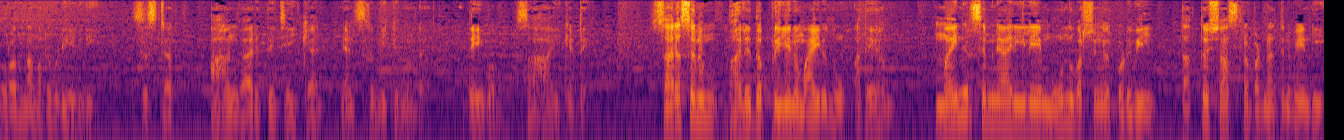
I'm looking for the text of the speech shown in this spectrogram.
തുറന്ന മറുപടി എഴുതി സിസ്റ്റർ അഹങ്കാരത്തെ ജയിക്കാൻ ഞാൻ ശ്രമിക്കുന്നുണ്ട്. ദൈവം സഹായിക്കട്ടെ. സരസനും ഫലിതപ്രിയനുമായിരുന്നു അദ്ദേഹം. മൈനർ സെമിനാരിയിലെ മൂന്ന് വർഷങ്ങൾക്കൊടുവിൽ തത്വശാസ്ത്ര പഠനത്തിനു വേണ്ടി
